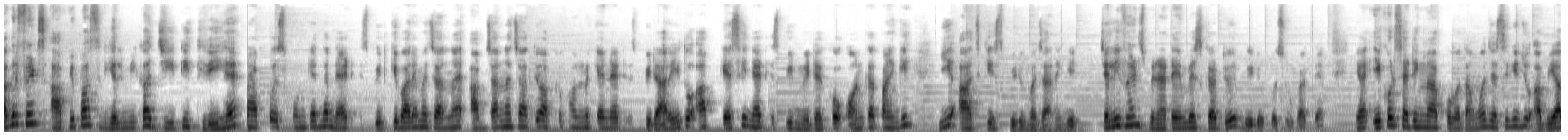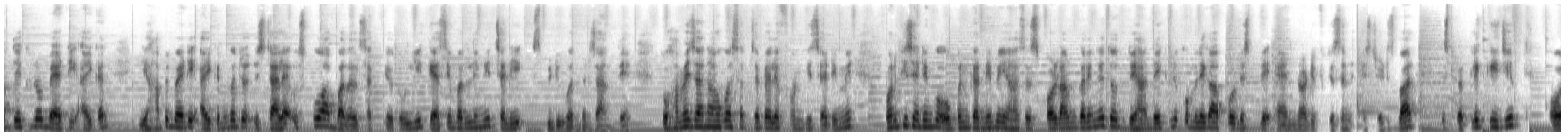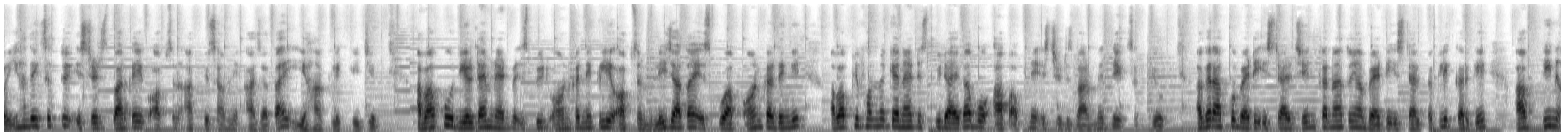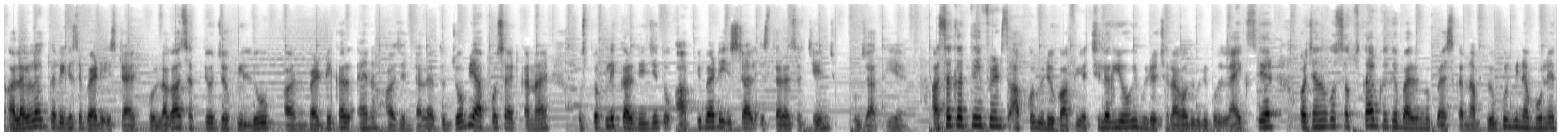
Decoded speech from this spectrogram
अगर फ्रेंड्स आपके पास रियलमी का जी टी थ्री है आपको इस फ़ोन के अंदर नेट स्पीड के बारे में जानना है, आप जानना चाहते हो आपके फ़ोन में क्या नेट स्पीड आ रही है तो आप कैसे नेट स्पीड मीटर को ऑन कर पाएँगे, ये आज की इस वीडियो में जानेंगे। चलिए फ्रेंड्स बिना टाइम वेस्ट करते हुए वीडियो को शुरू करते हैं। यहाँ एक और सेटिंग में आपको बताऊँगा, जैसे कि जो अभी आप देख रहे हो बैटरी आइकन यहाँ पे बैटरी आइकन का जो स्टाइल है, उसको आप बदल सकते हो तो ये कैसे बदलेंगे, चलिए इस वीडियो के अंदर जानते हैं। तो हमें जाना होगा सबसे पहले फ़ोन की सेटिंग में। फ़ोन की सेटिंग को ओपन करने पर यहाँ से स्कॉल डाउन करेंगे तो यहाँ देखने को मिलेगा आपको display and notification status bar इस पर क्लिक कीजिए और यहाँ देख सकते हो स्टेटस बार का एक ऑप्शन आपके सामने आ जाता है, यहाँ क्लिक कीजिए। अब आपको real time net speed on करने के लिए ऑप्शन मिल ही जाता है, इसको आप ऑन कर देंगे। अब आपके फ़ोन में क्या नेट स्पीड आएगा, वो आप अपने स्टेटस बार में देख सकते हो। अगर आपको बैटरी स्टाइल चेंज करना है तो यहाँ बैटरी स्टाइल पर क्लिक करके आप तीन अलग अलग तरीके से बैटरी स्टाइल को लगा सकते हो, जो कि लूप वर्टिकल एंड हॉरिजेंटल है। तो जो भी आपको सेट करना है, उस पर क्लिक कर दीजिए तो आपकी बैटरी स्टाइल इस तरह से चेंज हो जाती है। आशा करते हैं फ्रेंड्स आपको वीडियो काफ़ी अच्छी लगी होगी। वीडियो अच्छा लगा तो वीडियो को लाइक शेयर और चैनल को सब्सक्राइब करके बेल को प्रेस करना बिल्कुल भी ना भूलें।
